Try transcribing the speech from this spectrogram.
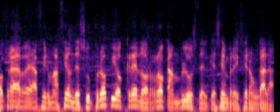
Otra reafirmación de su propio credo rock and blues del que siempre hicieron gala.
